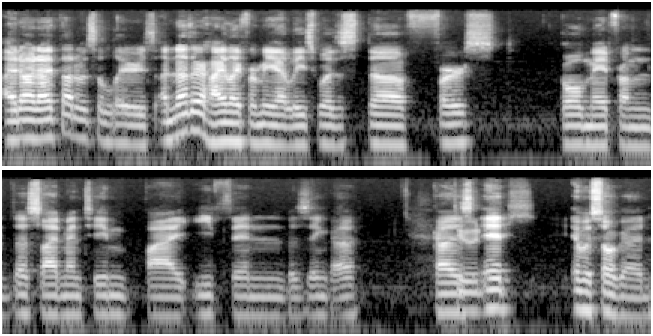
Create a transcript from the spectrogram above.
I know, and I thought it was hilarious. Another highlight for me, at least, was the first goal made from the Sidemen team by Ethan Behzinga, because it it was so good.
